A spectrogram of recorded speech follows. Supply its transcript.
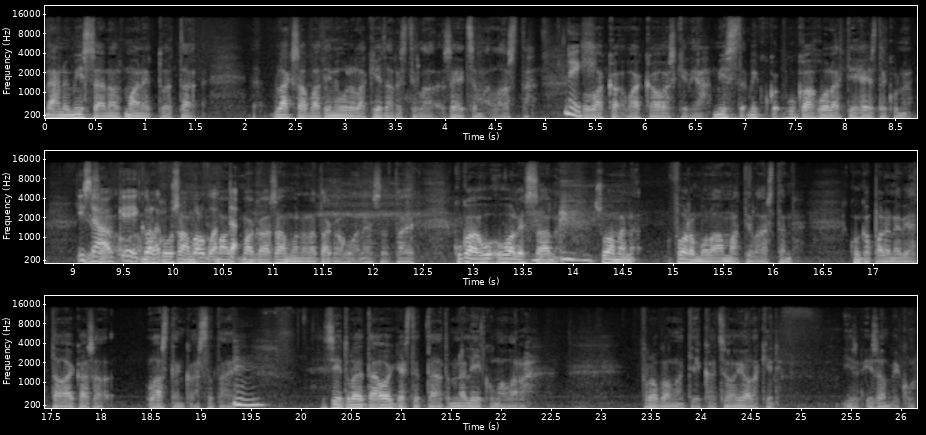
nähnyt missään olisi mainittu, että Black Sabbathin uudella kitaristilla seitsemän lasta, Niin. vaikka, vaikka olisikin. Ja mistä, kuka, kuka huolehtii heistä, kun Isä on keikolla sam, makaa sammunena takahuoneessa? Tai kuka on hu- huolissaan Suomen formula-ammattilaisten, kuinka paljon ne viettää aikaansa lasten kanssa? Tai mm. Siitä tulee tämä oikeasti tämä tämmöinen liikkumavara problematiikka, että se on jollakin is- isompi kuin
